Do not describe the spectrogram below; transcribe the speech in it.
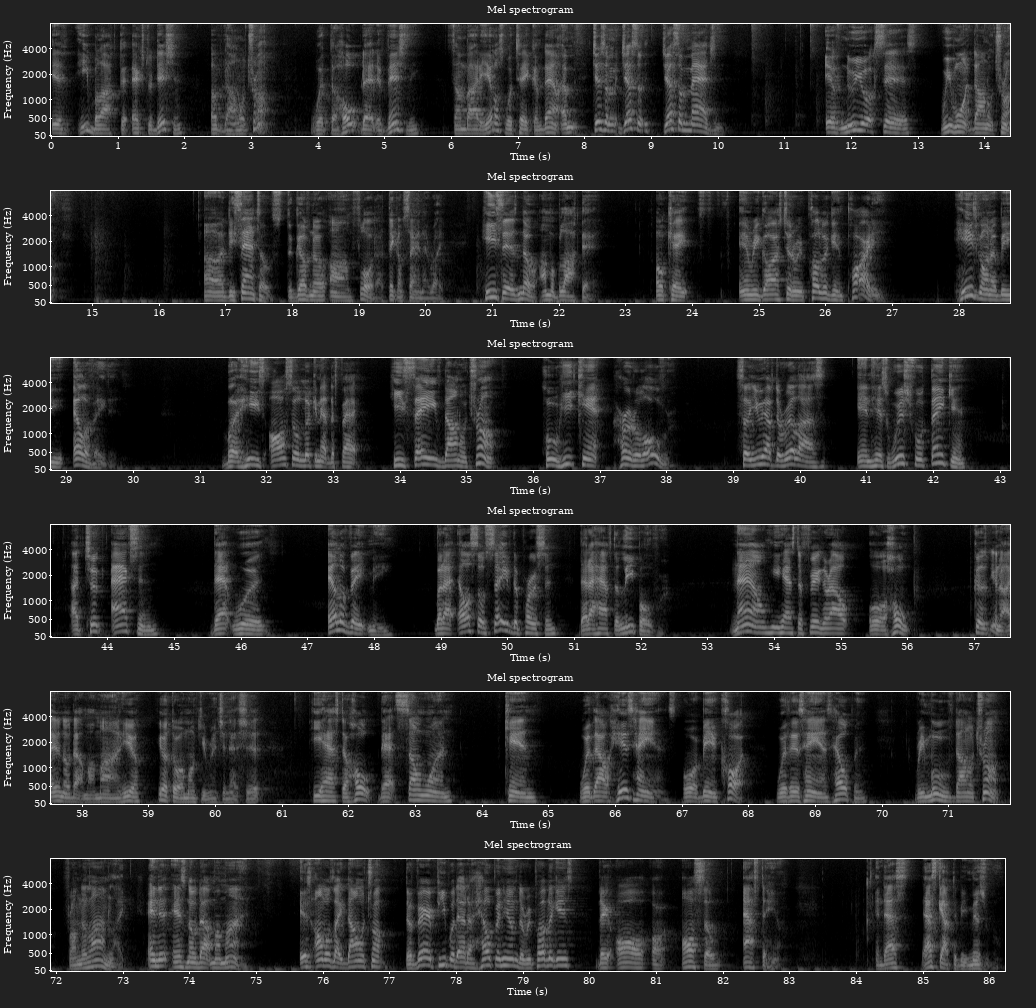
if he blocked the extradition of Donald Trump with the hope that eventually somebody else will take him down. Um, just just just imagine if New York says we want Donald Trump. Uh, DeSantis, the governor of um, Florida, I think I'm saying that right. He says, no, I'm going to block that. Okay, in regards to the Republican Party, he's going to be elevated. But he's also looking at the fact he saved Donald Trump, who he can't hurdle over. So you have to realize in his wishful thinking, I took action that would elevate me, but I also saved the person that I have to leap over. Now he has to figure out or hope, because you know, I have no doubt in my mind he'll he'll throw a monkey wrench in that shit. He has to hope that someone can, without his hands or being caught with his hands helping, remove Donald Trump from the limelight. And it, it's no doubt in my mind. It's almost like Donald Trump, the very people that are helping him, the Republicans, they all are also after him. And that's that's got to be miserable.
